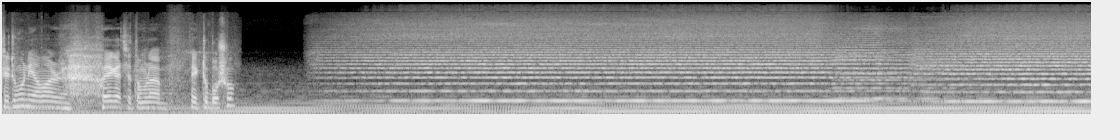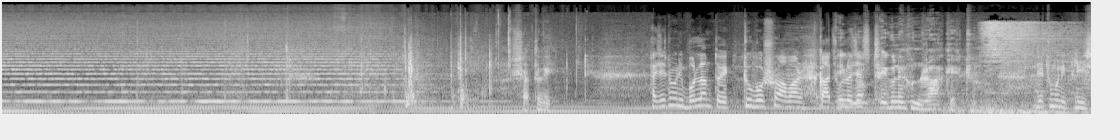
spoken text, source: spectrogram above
জেঠুমণি আমার হয়ে গেছে তোমরা একটু বসো। জেঠুমণি বললাম তো একটু বসো আমার কাজগুলো জাস্ট এগুলো এখন রাখ একটু। জেঠুমণি প্লিজ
